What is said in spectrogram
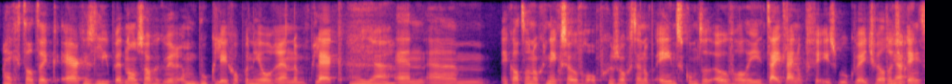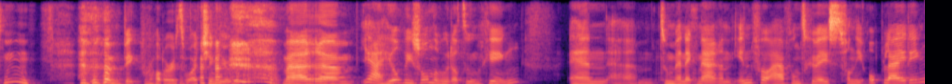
Echt dat ik ergens liep en dan zag ik weer een boek liggen op een heel random plek. Oh ja. En ehm, ik had er nog niks over opgezocht. En opeens komt het overal in je tijdlijn op Facebook. Weet je wel, dat Ja. je denkt, hmm, Big Brother is watching you. maar ehm, ja, heel bijzonder hoe dat toen ging. En ehm, toen ben ik naar een infoavond geweest van die opleiding.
